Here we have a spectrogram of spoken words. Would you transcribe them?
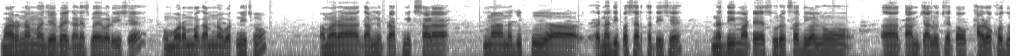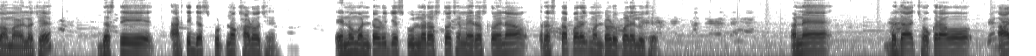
મારું નામ અજયભાઈ ગણેશભાઈ વડવી છે. હું મોરંબા ગામનો વતની છું. અમારા ગામની પ્રાથમિક શાળાના નજીકથી નદી પસાર થતી છે. નદી માટે સુરક્ષા દિવાલનું કામ ચાલુ છે તો ખાડો ખોદવામાં આવેલો છે. દસથી આઠથી દસ ફૂટનો ખાડો છે. એનું મંટોળું જે સ્કૂલનો રસ્તો છે, મેં રસ્તો એના રસ્તા પર જ મંટોળું પડેલું છે. અને બધા છોકરાઓ આ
